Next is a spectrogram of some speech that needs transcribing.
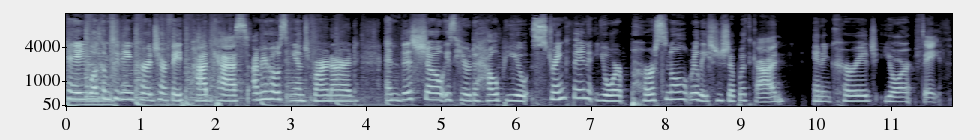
Hey, welcome to the Encourage Her Faith podcast. I'm your host, Ang Barnard, and this show is here to help you strengthen your personal relationship with God and encourage your faith.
